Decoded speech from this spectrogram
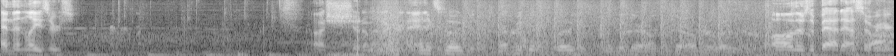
And then lasers. Oh shit, I'm out of An explosion. Don't forget explosions, because they're their own, their own reward. Oh, there's a badass over here.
